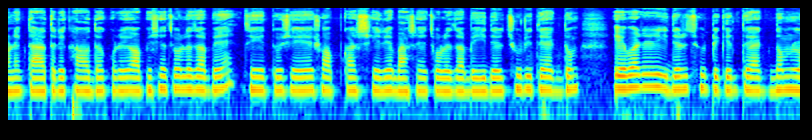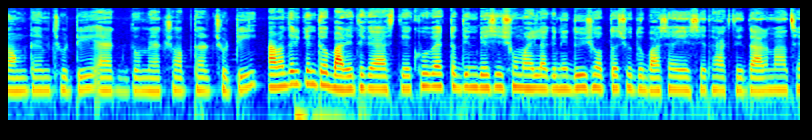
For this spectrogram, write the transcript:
অনেক তাড়াতাড়ি খাওয়া দাওয়া করে অফিসে চলে যাবে। যেহেতু সে সব কাজ সেরে বাসায় চলে যাবে ঈদের ছুটিতে একদম। এবারের ঈদের ছুটি কিন্তু একদম লং টাইম ছুটি, একদম এক সপ্তাহের ছুটি। আমাদের কিন্তু বাড়ি থেকে আসতে খুব একটা দিন বেশি সময় লাগেনি। দুই সপ্তাহ শুধু বাসায় এসে থাকছি। তার মাঝে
